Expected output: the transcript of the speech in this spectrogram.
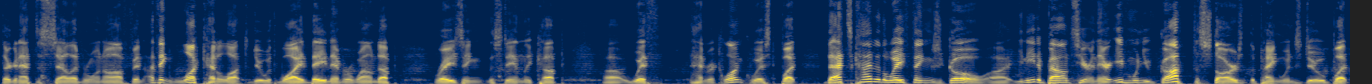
they're going to have to sell everyone off. And I think luck had a lot to do with why they never wound up raising the Stanley Cup uh, with Henrik Lundqvist. But that's kind of the way things go. Uh, you need a bounce here and there, even when you've got the stars that the Penguins do. But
